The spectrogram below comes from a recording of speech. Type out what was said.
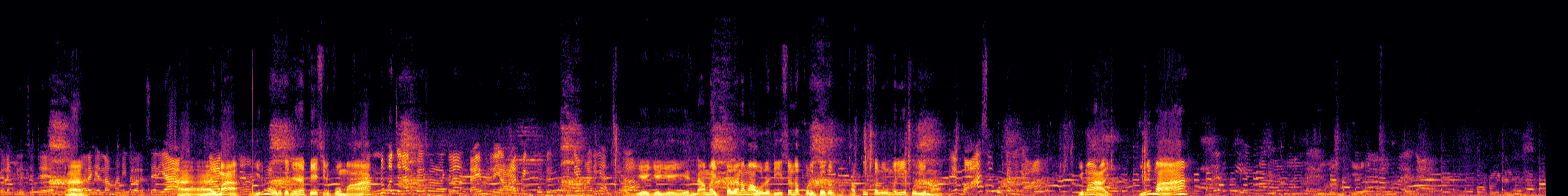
விளக்கி வச்சுட்டு. வரங்க எல்லாம் பண்ணிட்டு வரேன். சரியா? இம்மா இருமா ஒரு கொஞ்ச நேரம் பேசிட்டு போமா இன்னும் கொஞ்ச நேரம் பேசுற வரைக்கும் எனக்கு டைம் இல்லையா. ஆர்பிக் போட்டு என்னம்மா இப்போதானம்மா அவ்வளோ டீசெண்டாக இப்போ ஏதோ கக்கூஸ் கழுவுற மாதிரியே கூட்டணையா ஏம்மா இருமா எதுக்கு இருமா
